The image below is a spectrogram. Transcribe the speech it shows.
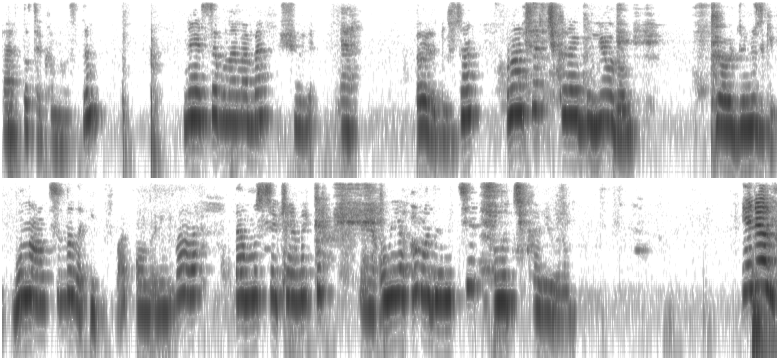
hayatta takamazdım. Neyse bunu hemen ben şöyle eh, öyle dursam. Bunu dışarı çıkarabiliyorum. Gördüğünüz gibi. Bunun altında da ip var. Onların gibi ama ben bunu silkelemekte yani onu yapamadığım için onu çıkarıyorum. İnim.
